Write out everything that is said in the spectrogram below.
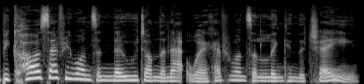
because everyone's a node on the network, everyone's a link in the chain,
